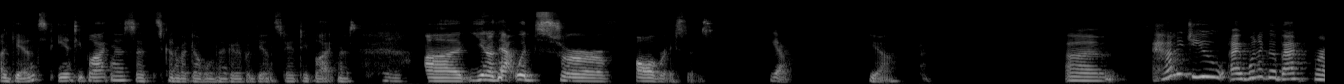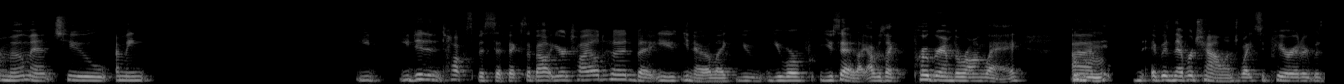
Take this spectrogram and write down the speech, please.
against anti-blackness, it's kind of a double negative against anti-blackness. Mm. Uh, you know, that would serve all races. Yeah. Yeah. Um, how did you I want to go back for a moment to, I mean, you you didn't talk specifics about your childhood but you you know like you you were you said like i was like programmed the wrong way. Um, mm-hmm. um it, it, was never challenged. White superiority was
